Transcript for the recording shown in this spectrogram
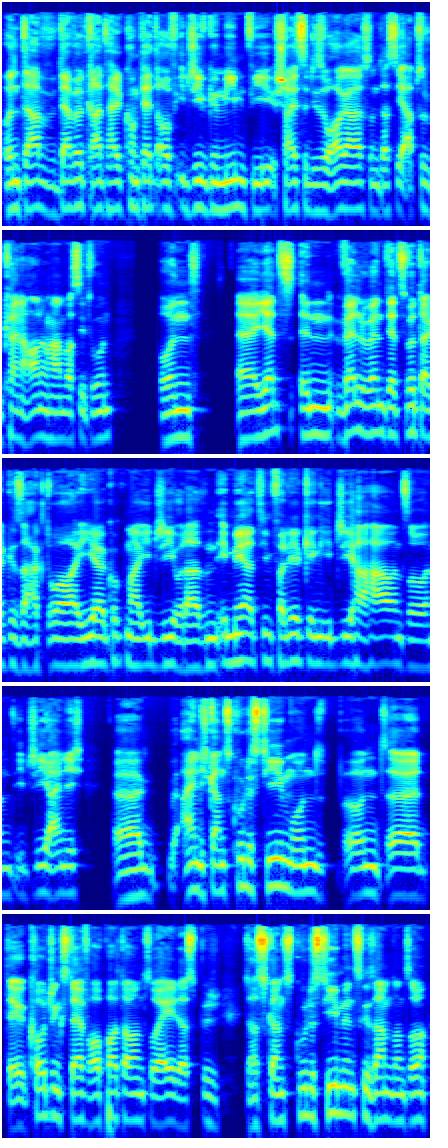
und da, da wird gerade halt komplett auf EG gemimt, wie scheiße diese Orga ist und dass sie absolut keine Ahnung haben, was sie tun. Und äh, jetzt in Valorant, jetzt wird halt gesagt, oh, hier, guck mal, EG oder ein EMEA-Team verliert gegen EG, haha und so. Und EG eigentlich, äh, eigentlich ganz cooles Team und, und äh, der Coaching-Staff, auch Potter und so, ey, das, das ist ganz gutes Team insgesamt und so.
